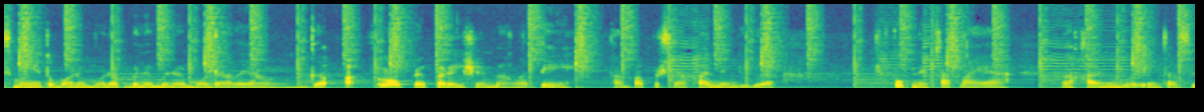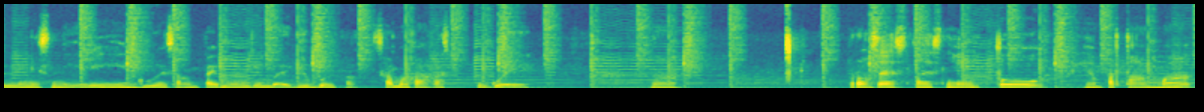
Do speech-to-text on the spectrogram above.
semuanya tuh modal-modal bener-bener modal yang gak low preparation banget deh, tanpa persiapan dan juga cukup nekat lah ya. Bahkan buat interview ini sendiri, gue sampai minjem baju buat sama kakak sepupu gue. Nah, proses tesnya itu yang pertama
